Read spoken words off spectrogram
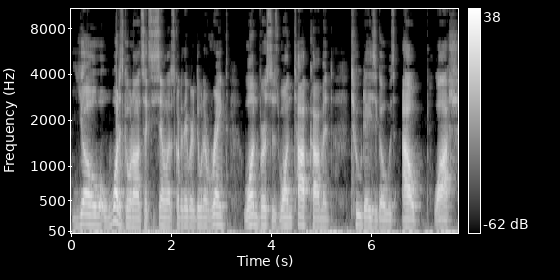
Yo, what is going on, 67? Let's go today. We're doing a ranked one versus one. Top comment two days ago was Outwash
